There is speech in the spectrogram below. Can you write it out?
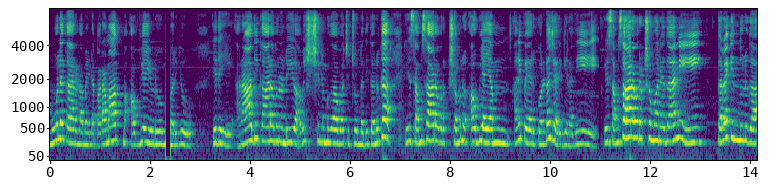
మూల కారణమైన పరమాత్మ అవ్యయుడు మరియు ఇది అనాది కాలము నుండి అవిచ్ఛిన్నముగా వచ్చుచున్నది కనుక ఈ సంసార వృక్షమును అవ్యయం అని పేర్కొనడం జరిగినది. ఈ సంసార వృక్షము అనే దాన్ని తలకిందులుగా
